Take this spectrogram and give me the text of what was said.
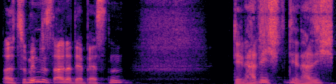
Also zumindest einer der besten. Den hatte ich, den hatte ich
